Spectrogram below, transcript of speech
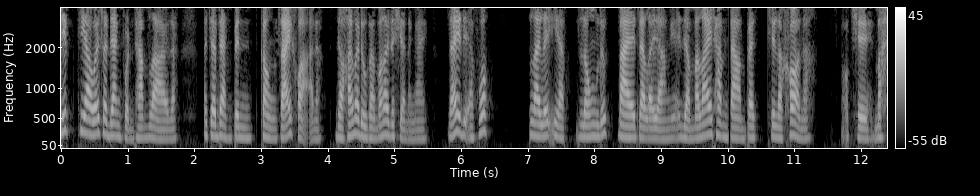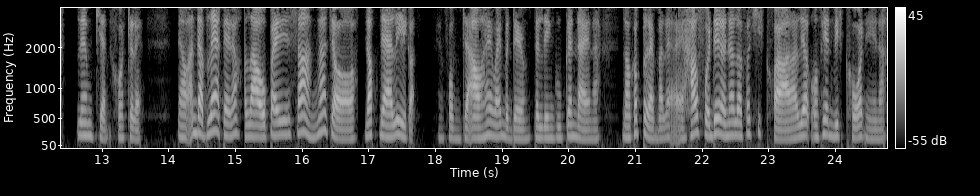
ดิฟที่เอาไว้แสดงผลทำลายนะ มันจะแบ่งเป็นกล่องซ้ายขวานะ เดี๋ยวค่อยมาดูกันว่าเราจะเขียนยังไง และเดี๋ยวพวกรายละเอียดลงลึกไปแต่ละอย่างเนี่ยเดี๋ยวมาไล่ทำตามไปทีละข้อนะ โอเค มาเริ่มเขียนโค้ดกันเลย เดี๋ยวอันดับแรกเลยนะเราไปสร้างหน้าจอ Doc Diary ก่อนผมจะเอาให้ไว้เหมือนเดิมเป็นลิงก์ Google Drive นะ เราก็เปิดมาแล้ว How Folder นะเราก็คลิกขวาแล้วเลือก Open with Code นี้นะ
